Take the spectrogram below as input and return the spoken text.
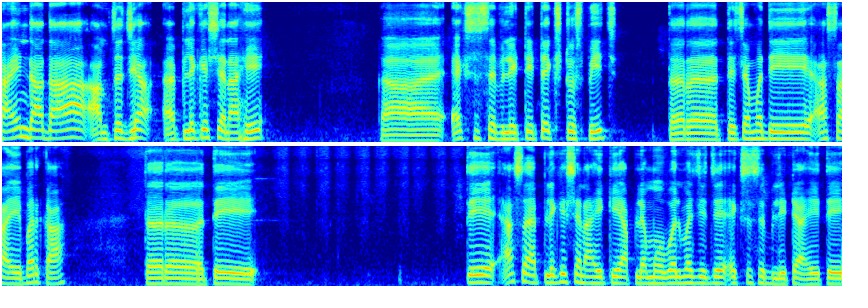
काय दादा आमचं जे ॲप्लिकेशन आहे ॲक्सेसिबिलिटी टेक्स्ट टू स्पीच तर त्याच्यामध्ये असं आहे बरं का. तर ते ते असं ॲप्लिकेशन आहे की आपल्या मोबाईलमध्ये जे ॲक्सेसिबिलिटी आहे ते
